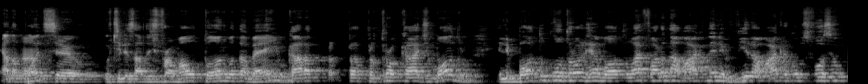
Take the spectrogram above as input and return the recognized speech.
Ela uhum. pode ser utilizada de forma autônoma também. O cara, para trocar de módulo, ele bota um controle remoto lá fora da máquina, ele vira a máquina como se fosse um,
